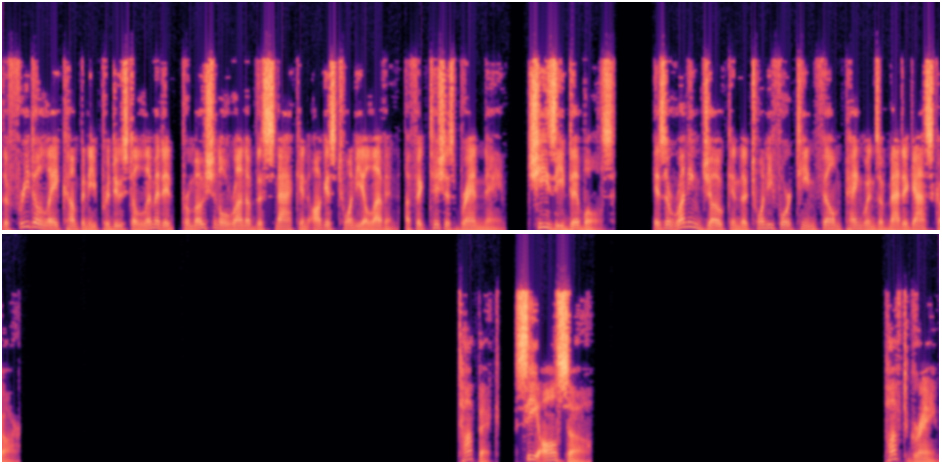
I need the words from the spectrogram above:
The Frito-Lay Company produced a limited, promotional run of the snack in August 2011. A fictitious brand name, Cheesy Dibbles, is a running joke in the 2014 film Penguins of Madagascar. See also Puffed grain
